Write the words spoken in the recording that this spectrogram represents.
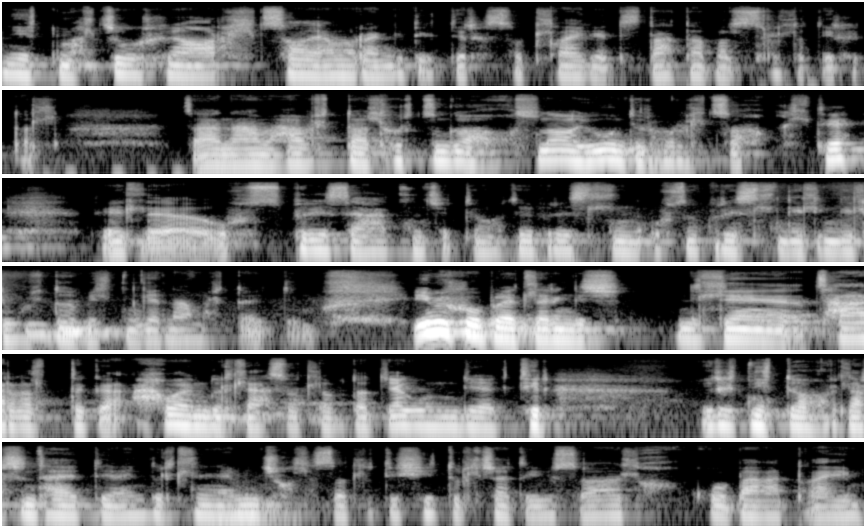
нийт малчин өрхийн оролцоо ямар байна гэдэг дээр судалгаа хийгээд дата боловсруулад ирэхэд бол За наам хавртаа бол хөрцөнгөө хохлноо юун тэр хуралцсан хох гэл те. Тэгэл өвс пресс хаадсан ч гэдэг юм те пресслэн өвс пресслэн гэл ингээл өвлдөө бэлтэн гэ намартай байд юм. Иймэрхүү байдлаар ингэж нэлийн цааргалдаг ахуй амьдралын асуудал бодоод яг үүндээ яг тэр иргэд нийтийн хурлаар шин таад амьдралын амин чухал асуудлуудыг шийдвэрлэж чаддаг юус ойлгохгүй байгаа юм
